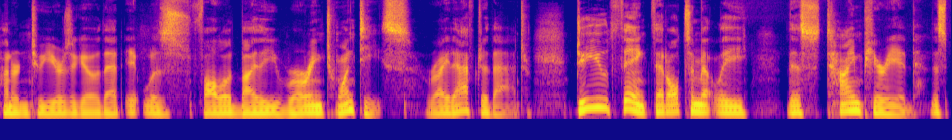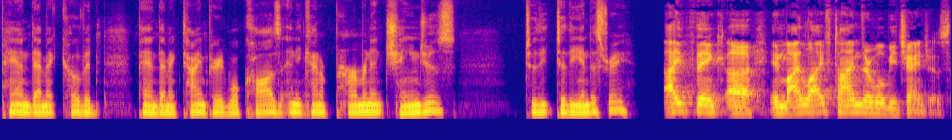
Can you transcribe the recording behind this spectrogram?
102 years ago, that it was followed by the roaring 20s right after that. Do you think that ultimately this time period, this pandemic, COVID pandemic time period, will cause any kind of permanent changes to the to the industry? I think uh, in my lifetime there will be changes.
